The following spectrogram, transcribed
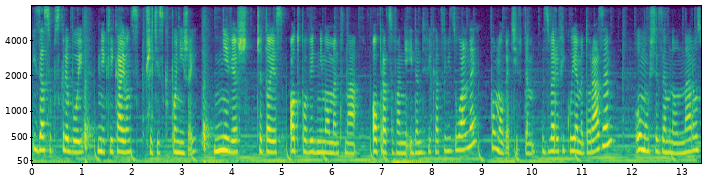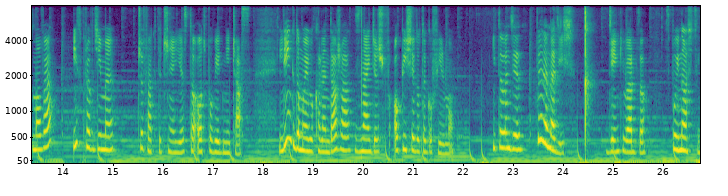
i zasubskrybuj mnie klikając przycisk poniżej. Nie wiesz, czy to jest odpowiedni moment na opracowanie identyfikacji wizualnej? Pomogę Ci w tym. Zweryfikujemy to razem, umów się ze mną na rozmowę i sprawdzimy, czy faktycznie jest to odpowiedni czas. Link do mojego kalendarza znajdziesz w opisie do tego filmu. I to będzie tyle na dziś. Dzięki bardzo. Spójności.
